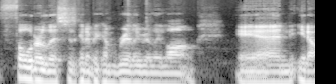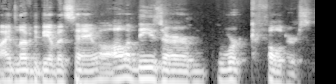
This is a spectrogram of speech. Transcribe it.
folder list is going to become really, really long. And you know, I'd love to be able to say, well, all of these are work folders,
